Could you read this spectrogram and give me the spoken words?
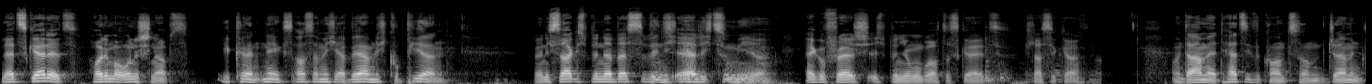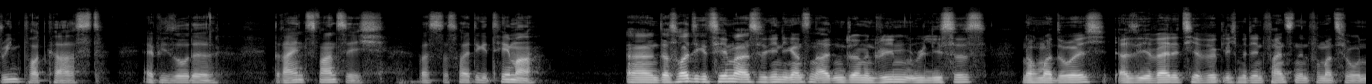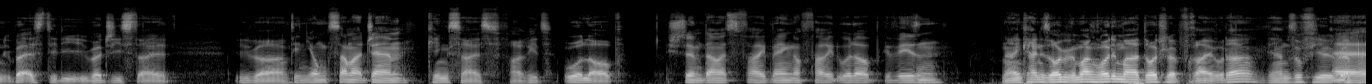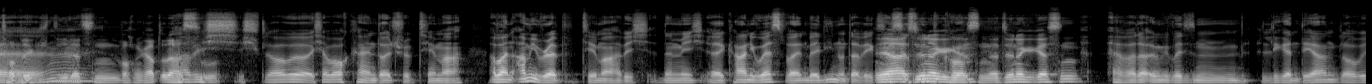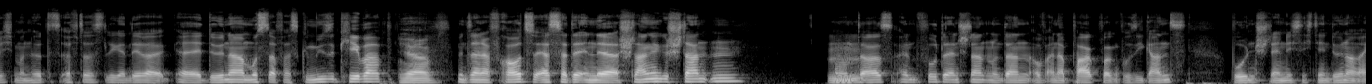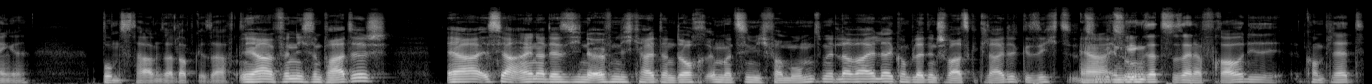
Let's get it. Heute mal ohne Schnaps. Ihr könnt nix, außer mich erbärmlich kopieren. Wenn ich sage, ich bin der Beste, bin, Bin ich ich ehrlich ehrlich zu mir. mir. Ego Fresh, ich bin jung und brauch das Geld. Klassiker. Und damit herzlich willkommen zum German Dream Podcast, Episode 23. Was ist das heutige Thema? Äh, das heutige Thema ist, wir gehen die ganzen alten German Dream Releases nochmal durch. Also ihr werdet hier wirklich mit den feinsten Informationen über SDD, über G-Style, über Den jungen Summer Jam. King Size, Farid, Urlaub. Stimmt, damals Farid Bang noch Farid Urlaub gewesen. Nein, keine Sorge, wir machen heute mal Deutschrap frei, oder? Wir haben so viel Rap-Topic Äh, die letzten Wochen gehabt, oder hast du... ich, ich glaube, ich habe auch kein Deutschrap-Thema. Aber ein Ami-Rap-Thema habe ich. Nämlich äh, Kanye West war in Berlin unterwegs. ja, hat Döner gegessen, hat Döner gegessen. Er war da irgendwie bei diesem legendären, glaube ich, man hört es öfters, legendärer äh, Döner, Mustafas Gemüsekebab Ja, mit seiner Frau. Zuerst hat er in der Schlange gestanden Mhm. und da ist ein Foto entstanden und dann auf einer Parkbank, wo sie ganz bodenständig sich den Döner reingebumst haben, salopp gesagt. ja, finde ich sympathisch. Er ist ja einer, der sich in der Öffentlichkeit dann doch immer ziemlich vermummt mittlerweile, komplett in schwarz gekleidet, Gesicht Ja, im zugezogen. Gegensatz zu seiner Frau, die komplett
